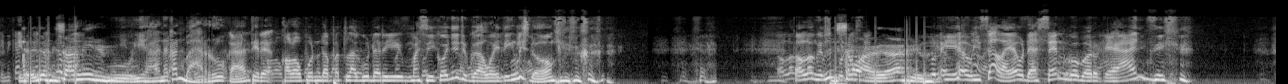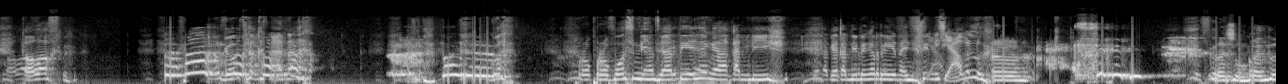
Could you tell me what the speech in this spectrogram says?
ini kan Kayaknya bisa nih gitu. Uh, Iya, anda kan baru kan. Tidak, kalaupun dapat lagu dari Mas Zikonya juga waiting list dong. Tolong itu Bisa lah ya. Gitu. Iya bisa lah ya udah send gue baru kayak anjing. Tolong. Gak usah ke sana. Gua pro propose ninjati aja nggak akan di nggak akan didengerin anjing. Ini siapa lu? Nah, sumpah itu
